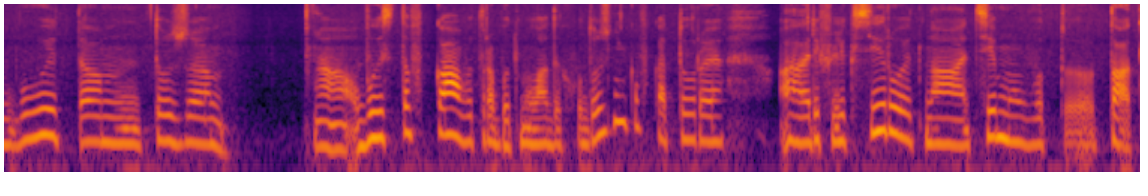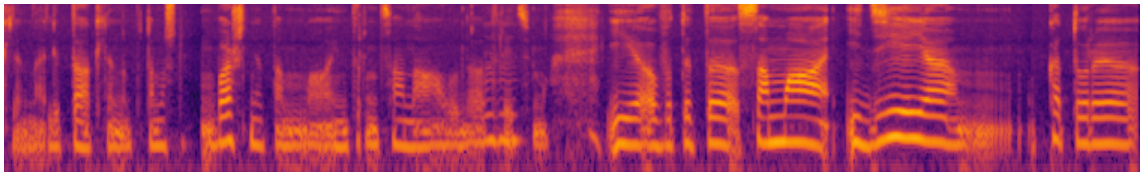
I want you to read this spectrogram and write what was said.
будет там тоже а, выставка вот работ молодых художников, которые а, рефлексируют на тему вот э, Татлина или Татлина, потому что башня там а, интернационалу, да, mm-hmm. третьему. И вот эта сама идея которая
